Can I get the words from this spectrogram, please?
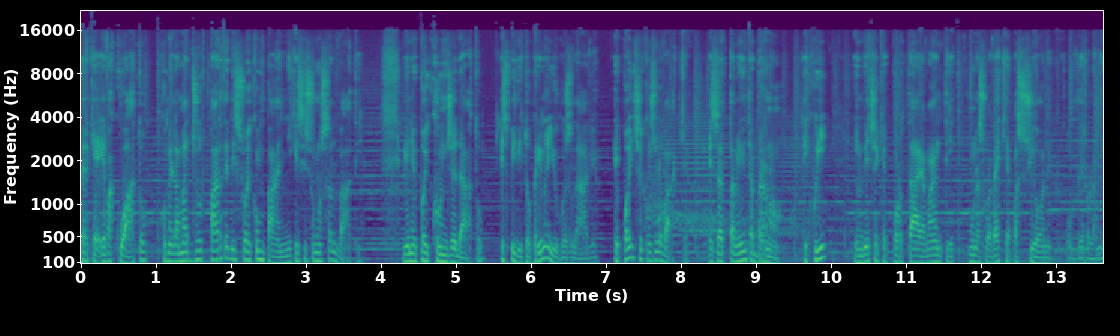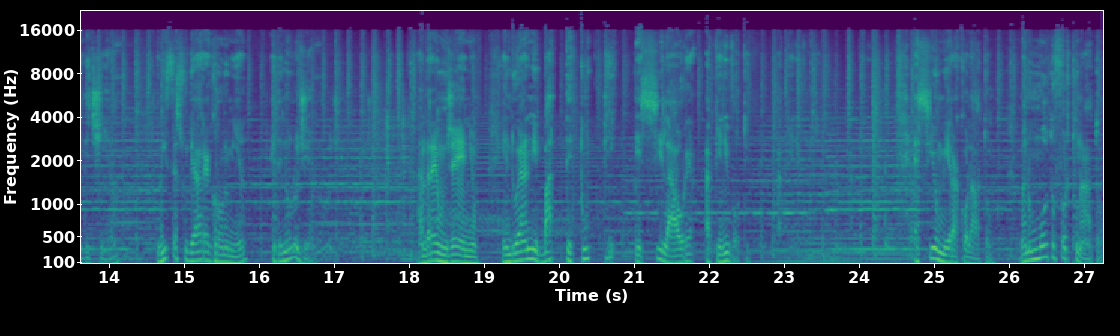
perché è evacuato come la maggior parte dei suoi compagni che si sono salvati. Viene poi congedato e spedito prima in Jugoslavia e poi in Cecoslovacchia, esattamente a Brno. E qui, invece che portare avanti una sua vecchia passione, ovvero la medicina, inizia a studiare agronomia ed enologia. Andrea è un genio e in due anni batte tutti e si laurea a pieni voti. È sì un miracolato, ma non molto fortunato.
